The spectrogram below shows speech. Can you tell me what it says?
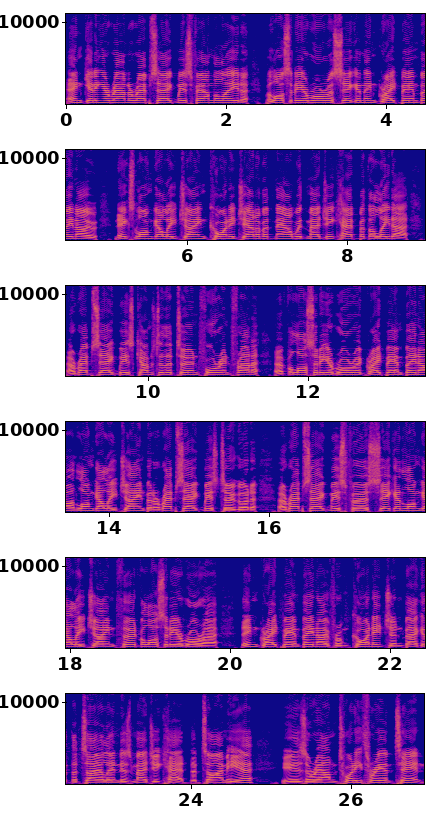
and getting around a Rapsag Miss found the lead. Velocity Aurora second, then Great Bambino. Next, Long Gully Jane, coinage out of it now with Magic Hat, but the leader, a Rapsag Miss, comes to the turn four in front of Velocity Aurora, Great Bambino, and Long Gully Jane, but a Rapsag Miss too good. A Rapsag Miss first, second Long Gully Jane, third Velocity Aurora, then Great Bambino from coinage, and back at the tail end is Magic Hat. The time time here is around 23 and 10.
